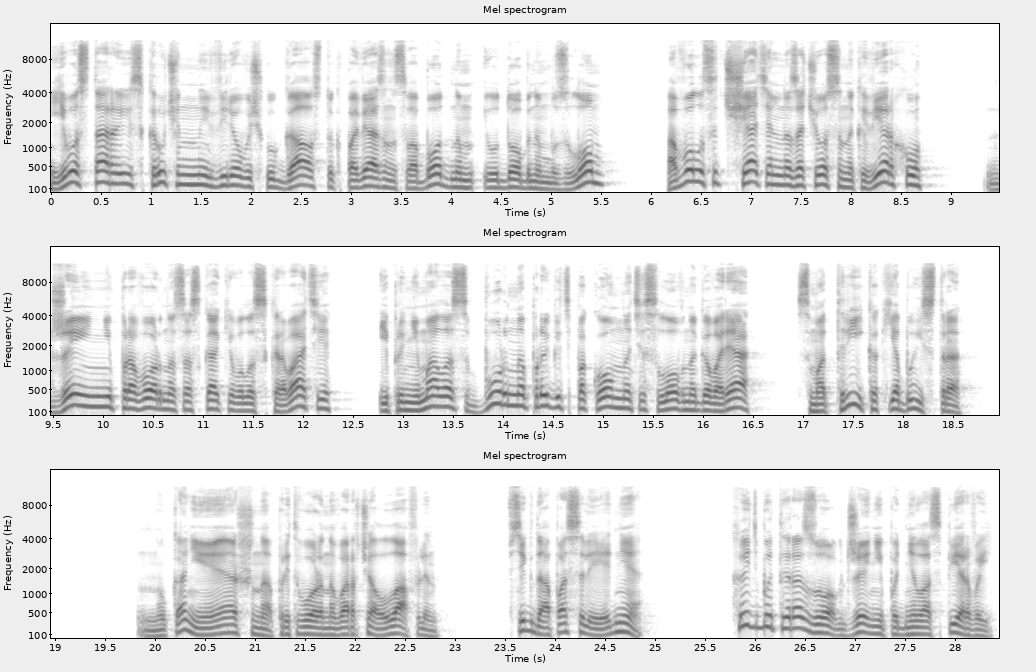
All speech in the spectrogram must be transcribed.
его старый скрученный в веревочку галстук повязан свободным и удобным узлом, а волосы тщательно зачесаны кверху, Джейни проворно соскакивала с кровати и принималась бурно прыгать по комнате, словно говоря «Смотри, как я быстро!» «Ну, конечно», — притворно ворчал Лафлин. «Всегда последняя. Хоть бы ты разок Дженни с первой.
